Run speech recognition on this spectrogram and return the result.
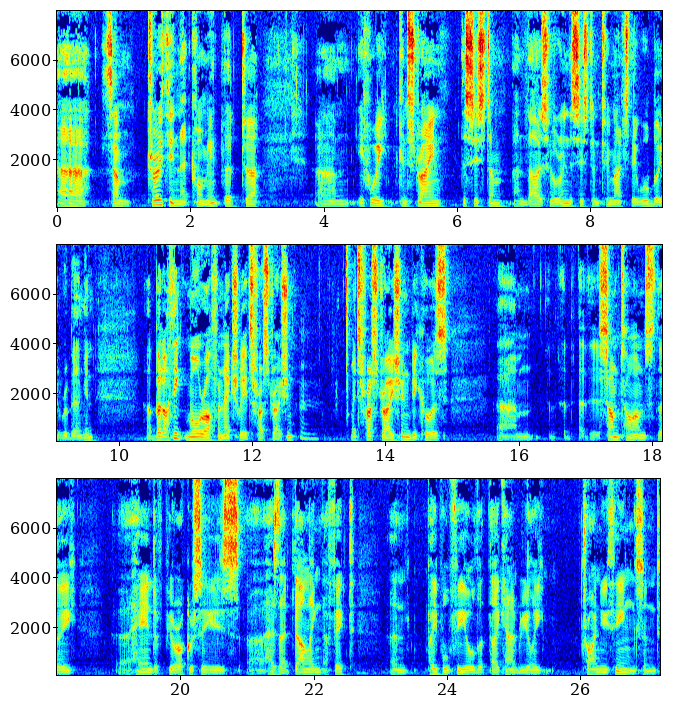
uh, some truth in that comment that uh, um, if we constrain the system and those who are in the system too much, there will be rebellion. Uh, but I think more often, actually, it's frustration. Mm. It's frustration because um, sometimes the uh, hand of bureaucracy is uh, has that dulling effect, and people feel that they can't really try new things and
